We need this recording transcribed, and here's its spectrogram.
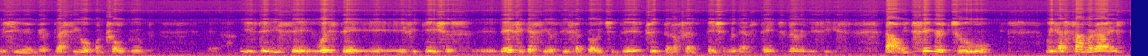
receiving a placebo control group, if there is a, what is the efficacious, the efficacy of this approach in the treatment of patients with end-stage liver disease. Now, in figure two, we have summarized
